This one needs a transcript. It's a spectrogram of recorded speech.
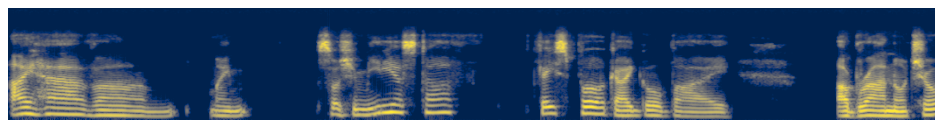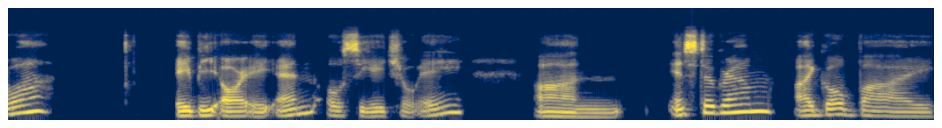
I have um my social media stuff. Facebook, I go by Abran Ochoa, A-B-R-A-N-O-C-H-O-A. On Instagram, I go by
